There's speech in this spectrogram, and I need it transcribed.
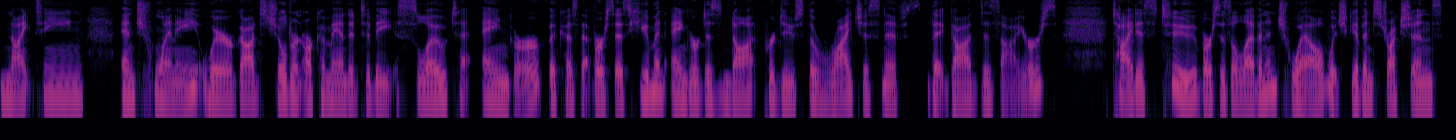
19 and 20, where God's children are commanded to be slow to anger, because that verse says, human anger does not produce the righteousness that God desires. Titus 2, verses 11 and 12, which give instructions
